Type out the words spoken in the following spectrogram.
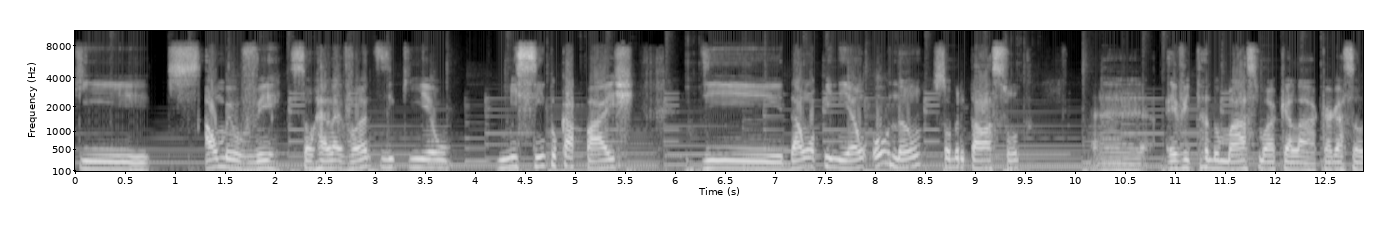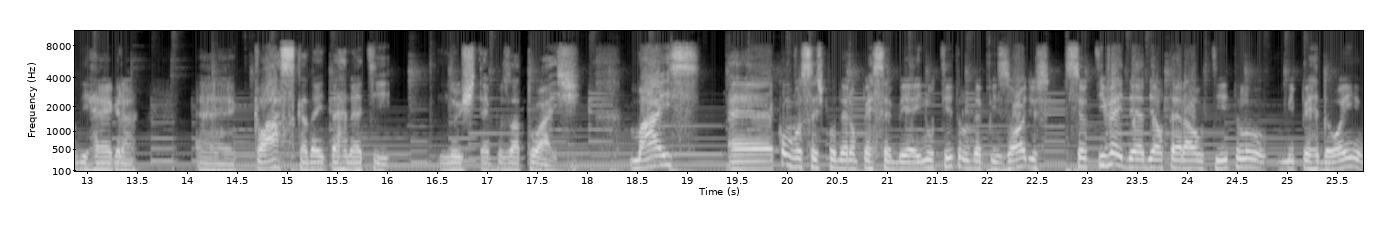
que, ao meu ver, são relevantes e que eu me sinto capaz de dar uma opinião ou não sobre tal assunto, é, evitando o máximo aquela cagação de regra é, clássica da internet nos tempos atuais. Mas, é, como vocês puderam perceber aí no título do episódio, se eu tive a ideia de alterar o título, me perdoem,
